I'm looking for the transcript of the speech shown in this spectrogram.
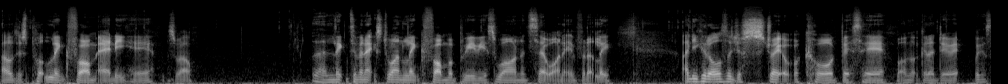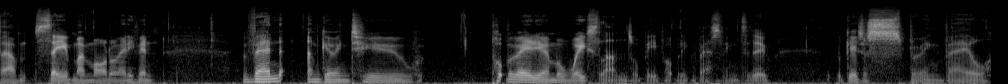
I'll just put link from any here as well then link to the next one, link from a previous one, and so on infinitely. And you could also just straight up record this here, but I'm not going to do it because I haven't saved my mod or anything. Then I'm going to put the radio in the wastelands, will be probably the best thing to do. We'll go to Springvale.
